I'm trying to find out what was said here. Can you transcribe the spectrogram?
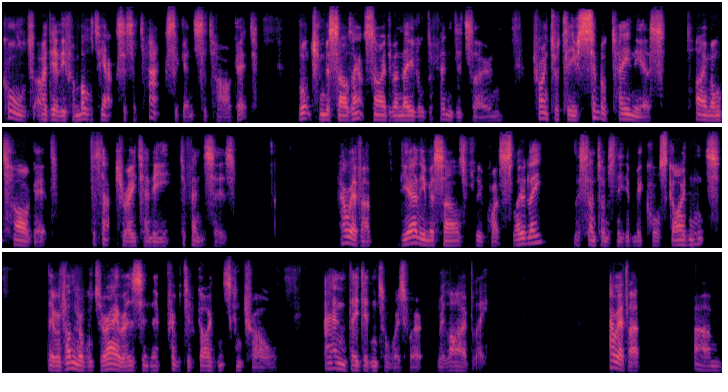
called ideally for multi axis attacks against the target, launching missiles outside of a naval defended zone, trying to achieve simultaneous time on target to saturate any defences. However, the early missiles flew quite slowly. They sometimes needed mid course guidance, they were vulnerable to errors in their primitive guidance control, and they didn't always work reliably. However, um,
